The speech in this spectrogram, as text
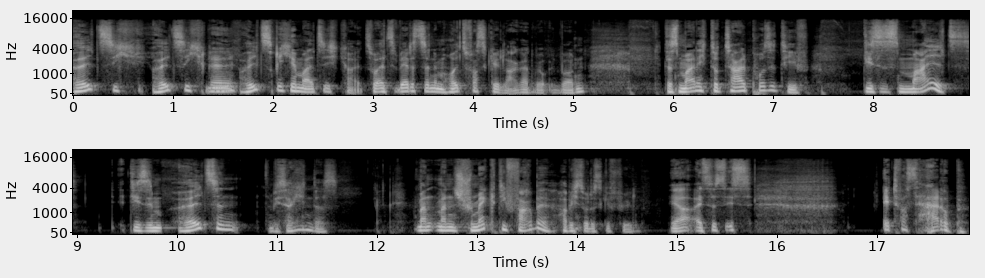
hölzig, hölzige, hölzrige Malzigkeit, so als wäre das in einem Holzfass gelagert wo- worden. Das meine ich total positiv. Dieses Malz, diese hölzen, wie sage ich denn das? Man, man schmeckt die Farbe, habe ich so das Gefühl. Ja, also es ist etwas herb.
